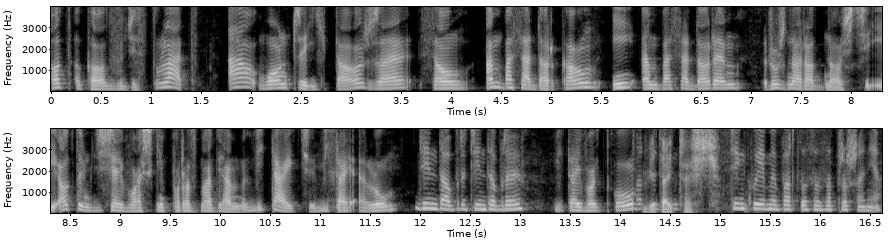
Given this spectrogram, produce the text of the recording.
od około 20 lat. A łączy ich to, że są ambasadorką i ambasadorem różnorodności. I o tym dzisiaj właśnie porozmawiamy. Witajcie, witaj Elu. Dzień dobry, dzień dobry. Witaj Wojtku. Bardzo Witaj, cześć. Dziękujemy bardzo za zaproszenie.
